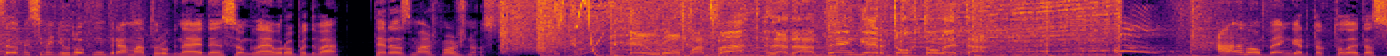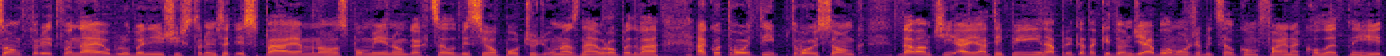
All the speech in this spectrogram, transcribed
Chcel by si byť hudobný dramaturg na jeden song na Európe 2? Teraz máš možnosť. Európa 2 hľadá banger tohto leta. Áno, banger tohto leta, song, ktorý je tvoj najobľúbenejší, s ktorým sa ti spája mnoho spomienok a chcel by si ho počuť u nás na Európe 2. Ako tvoj tip, tvoj song. Dávam ti aj ja tipy, napríklad taký Don Diablo môže byť celkom fajn ako letný hit.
